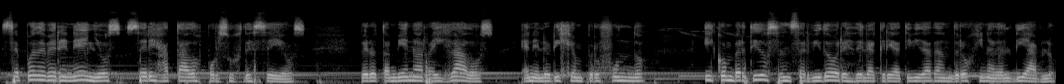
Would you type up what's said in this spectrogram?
Se puede ver en ellos seres atados por sus deseos, pero también arraigados en el origen profundo y convertidos en servidores de la creatividad andrógina del diablo,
